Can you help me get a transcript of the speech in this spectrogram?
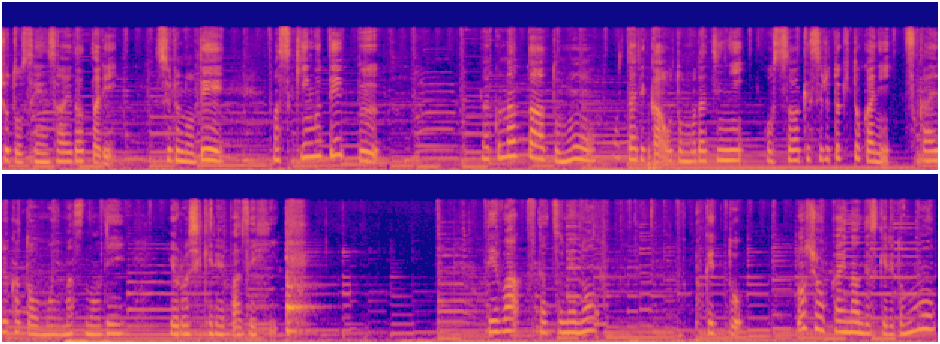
ちょっと繊細だったりするのでマスキングテープなくなった後も誰かお友達にお裾分けする時とかに使えるかと思いますのでよろしければ是非では2つ目のポケットの紹介なんですけれども、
